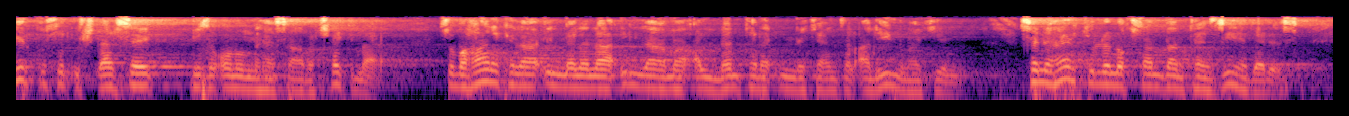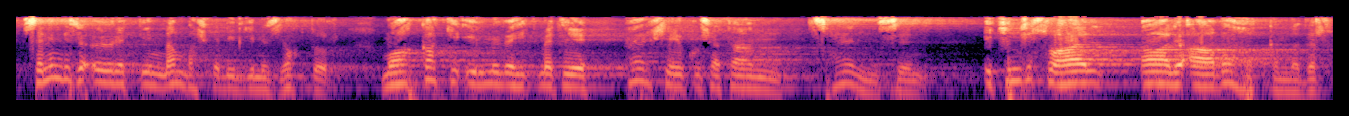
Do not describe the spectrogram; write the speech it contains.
bir kusur işlersek bizi onunla hesaba çekme. Subhaneke la ilme lena illa ma allamtena inneke entel alimul hakim. Seni her türlü noksandan tenzih ederiz. Senin bize öğrettiğinden başka bilgimiz yoktur. Muhakkak ki ilmi ve hikmeti her şeyi kuşatan sensin. İkinci sual Ali Aba hakkındadır.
